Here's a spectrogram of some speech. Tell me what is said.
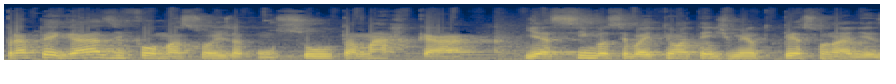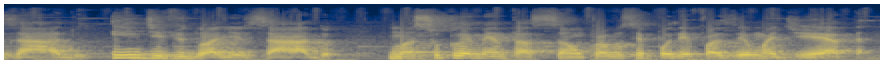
para pegar as informações da consulta, marcar e assim você vai ter um atendimento personalizado, individualizado, uma suplementação para você poder fazer uma dieta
